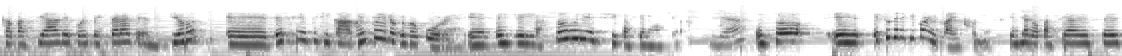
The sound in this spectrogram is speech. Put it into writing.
capacidad de poder prestar atención eh, desidentificadamente de lo que me ocurre, en vez de la sobreidentificación emocional. Eso, eh, eso tiene que ver con el mindfulness, que es la capacidad de ser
